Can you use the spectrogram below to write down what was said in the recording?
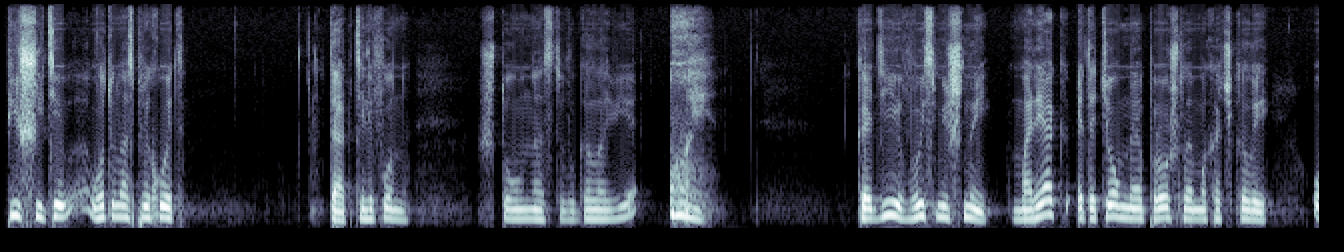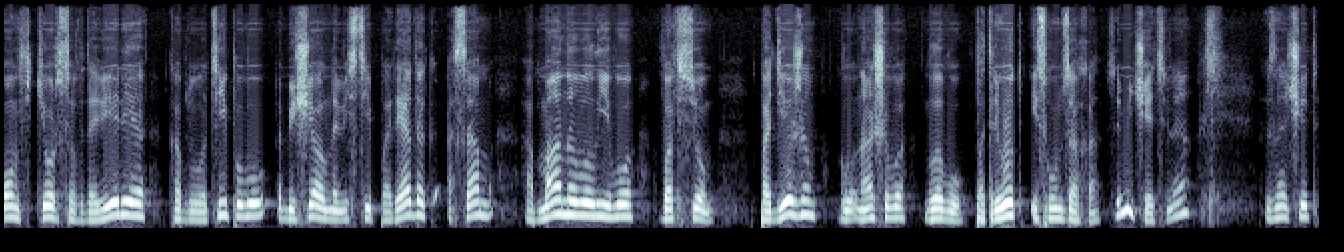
пишите. Вот у нас приходит... Так, телефон, что у нас тут в голове? Ой, Кадиев, вы смешны. Моряк – это темное прошлое Махачкалы. Он втерся в доверие к Абдулатипову, обещал навести порядок, а сам обманывал его во всем. Поддержим нашего главу. Патриот из Хунзаха. Замечательно. Значит,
